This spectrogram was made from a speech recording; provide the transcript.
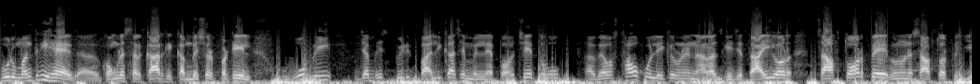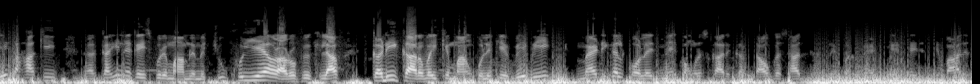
पूर्व मंत्री है कांग्रेस सरकार के कमलेश्वर पटेल, वो भी जब इस पीड़ित बालिका से मिलने पहुँचे तो व्यवस्थाओं को लेकर उन्होंने नाराज़गी जताई और साफ़ तौर पे, उन्होंने साफ़ तौर पे ये कहा कि कहीं ना कहीं इस पूरे मामले में चूक हुई है और आरोपियों के खिलाफ कड़ी कार्रवाई की मांग को लेकर वे भी मेडिकल कॉलेज में कांग्रेस कार्यकर्ताओं के साथ धरने पर बैठ गए थे, जिसके बाद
